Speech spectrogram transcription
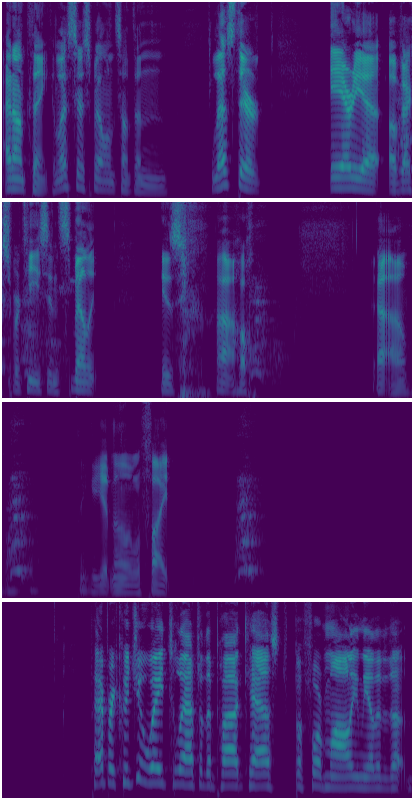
I don't think, unless they're smelling something, unless their area of expertise in smelling is. Oh. Uh oh. I think you're getting a little fight. Pepper, could you wait till after the podcast before mauling the other do-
